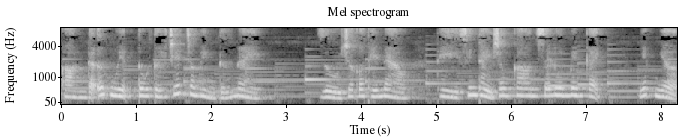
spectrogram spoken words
con đã ước nguyện tu tới chết trong hình tướng này. Dù cho có thế nào thì xin thầy trong con sẽ luôn bên cạnh, nhắc nhở,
